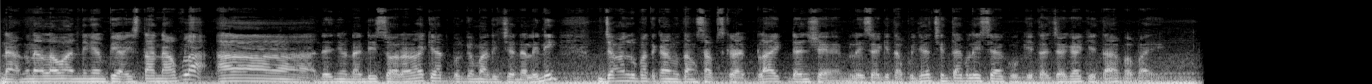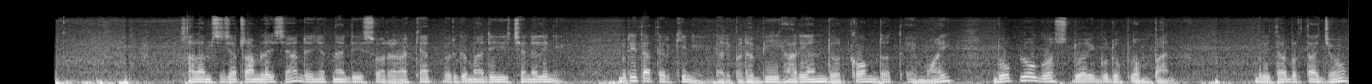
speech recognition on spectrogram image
Nak kena lawan dengan pihak istana pula ah, Dan yang nadi suara rakyat bergema di channel ini Jangan lupa tekan butang subscribe, like dan share Malaysia kita punya, cinta Malaysia aku Kita jaga kita, bye-bye Salam sejahtera Malaysia, denyut nadi suara rakyat bergema di channel ini. Berita terkini daripada biharian.com.my 20 Ogos 2024. Berita bertajuk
